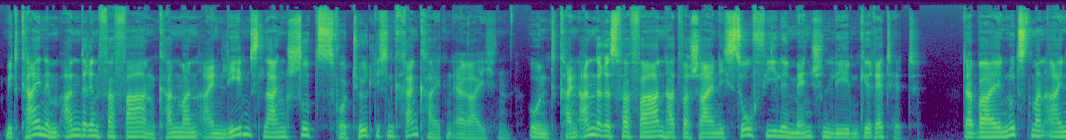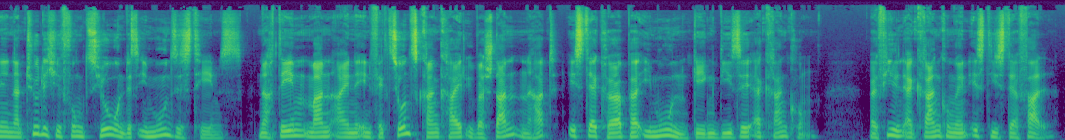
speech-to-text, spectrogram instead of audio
Mit keinem anderen Verfahren kann man einen lebenslangen Schutz vor tödlichen Krankheiten erreichen, und kein anderes Verfahren hat wahrscheinlich so viele Menschenleben gerettet. Dabei nutzt man eine natürliche Funktion des Immunsystems. Nachdem man eine Infektionskrankheit überstanden hat, ist der Körper immun gegen diese Erkrankung. Bei vielen Erkrankungen ist dies der Fall.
